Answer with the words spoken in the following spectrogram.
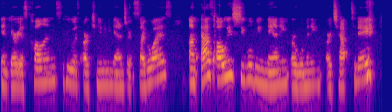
and Arias Collins, who is our community manager at CyberWise. Um, as always, she will be manning or womaning our chat today.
